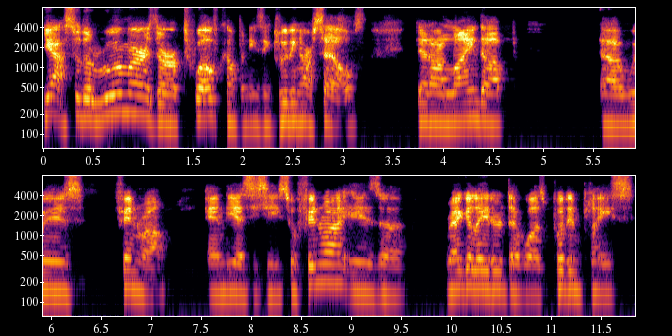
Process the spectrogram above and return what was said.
Yeah, so the rumors are 12 companies, including ourselves, that are lined up uh, with FINRA and the SEC. So FINRA is a regulator that was put in place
